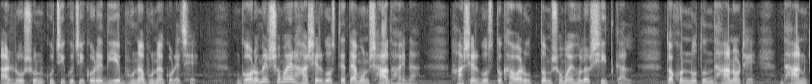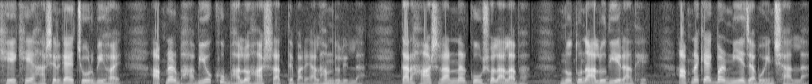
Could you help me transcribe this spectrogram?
আর রসুন কুচি কুচি করে দিয়ে ভুনা ভুনা করেছে। গরমের সময়ের হাঁসের গোস্তে তেমন স্বাদ হয় না। হাঁসের গোস্ত খাওয়ার উত্তম সময় হলো শীতকাল। তখন নতুন ধান ওঠে। ধান খেয়ে খেয়ে হাঁসের গায়ে চর্বি হয়। আপনার ভাবিও খুব ভালো হাঁস রাঁধতে পারে, আলহামদুলিল্লাহ। তার হাঁস রান্নার কৌশল আলাভা নতুন আলু দিয়ে রাঁধে। আপনাকে একবার নিয়ে যাব, ইনশাআল্লাহ।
